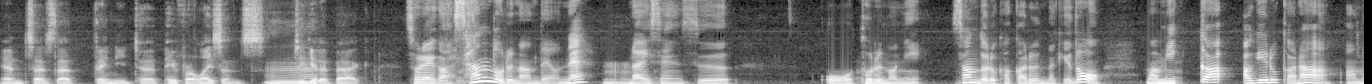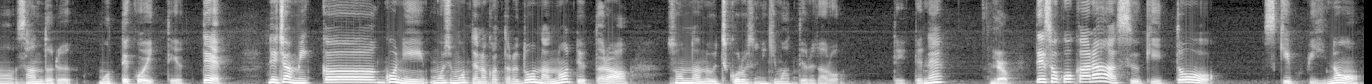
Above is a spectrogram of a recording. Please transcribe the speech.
and says that they need to pay for a license to get it back. それが3ドルなんだよね。ライセンスを取るのに3ドルかかるんだけど、まあ3日あげるから、あの3ドル持ってこいって言って、で、じゃあ3日後にもし持ってなかったらどうなんのって言ったら、そんなの撃ち殺すに決まってるだろうって言ってね。Yep. で、そこからスーキーとスキッピーの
